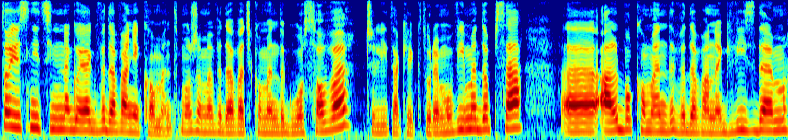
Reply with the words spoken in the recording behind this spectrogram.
to jest nic innego jak wydawanie komend. Możemy wydawać komendy głosowe, czyli takie, które mówimy do psa, e, albo komendy wydawane gwizdem.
